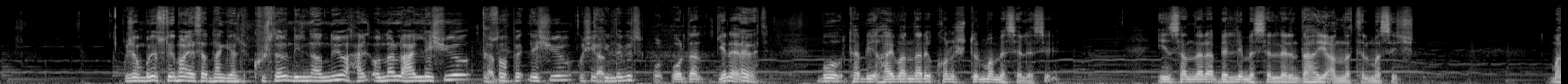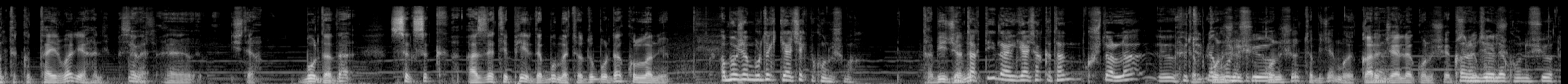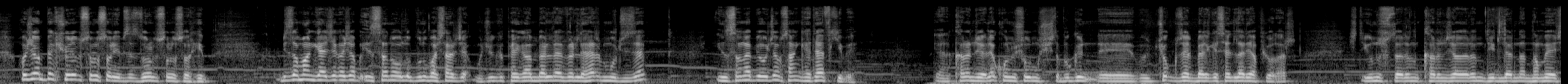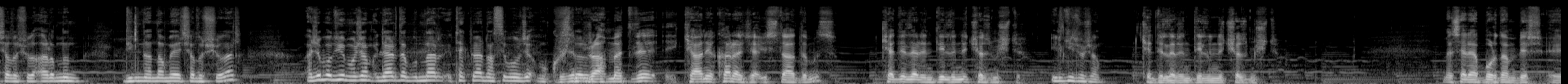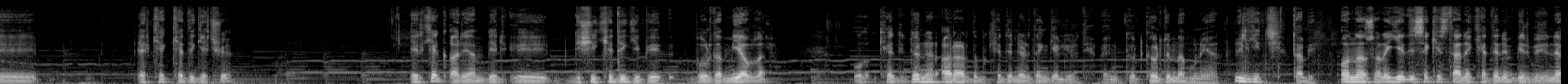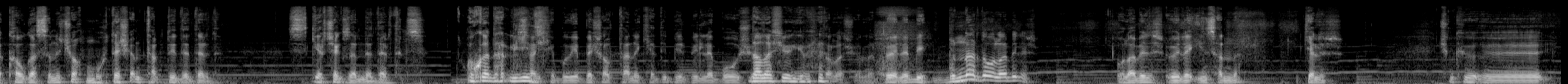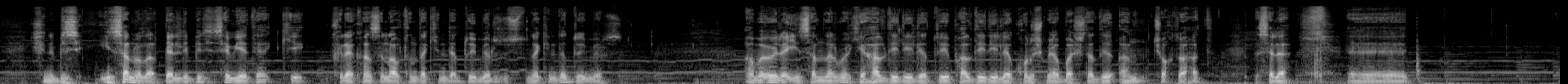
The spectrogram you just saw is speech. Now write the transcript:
Hocam buraya Süleyman Aleyhisselam'dan geldik. Kuşların dilini anlıyor, onlarla halleşiyor, tabii. sohbetleşiyor. O şekilde tabii. bir... Oradan yine evet. bu tabii hayvanları konuşturma meselesi insanlara belli meselelerin daha iyi anlatılması için. Mantıklı tayır var ya hani mesela. Evet. E, işte burada da sık sık Hazreti Pir de bu metodu burada kullanıyor. Ama hocam buradaki gerçek bir konuşma. Tabii canım. Yatak değil yani hakikaten kuşlarla e, hütükle konuşuyor, konuşuyor. Konuşuyor tabii canım. Karıncayla evet. konuşuyor. Karıncayla konuşuyor. konuşuyor. Hocam pek şöyle bir soru sorayım size. Zor bir soru sorayım. Bir zaman gelecek acaba insanoğlu bunu başaracak mı? Çünkü peygamberler verilen her mucize insana bir hocam sanki hedef gibi. Yani karıncayla konuşulmuş işte bugün e, çok güzel belgeseller yapıyorlar. İşte yunusların, karıncaların dillerini anlamaya çalışıyorlar. Arının dilini anlamaya çalışıyorlar. Acaba diyorum hocam ileride bunlar tekrar nasip olacak mı? Kuşların... Bizim rahmetli Kani Karaca üstadımız kedilerin dilini çözmüştü. İlginç hocam. Kedilerin dilini çözmüştü. Mesela buradan bir e, erkek kedi geçiyor. Erkek arayan bir e, dişi kedi gibi burada miyavlar o kedi döner arardı bu kedi nereden geliyor diye. Ben gördüm ben bunu yani. İlginç. Tabii. Ondan sonra 7-8 tane kedinin birbirine kavgasını çok muhteşem taklit ederdi. Siz gerçek zannederdiniz. O kadar ilginç. Sanki bu 5-6 tane kedi birbiriyle boğuşuyor. Dalaşıyor gibi. Dalaşıyorlar. Böyle bir. Bunlar da olabilir. Olabilir. Öyle insanlar gelir. Çünkü e, şimdi biz insan olarak belli bir seviyede ki frekansın altındakinde duymuyoruz, üstündekinde duymuyoruz. Ama öyle insanlar var ki hal diliyle duyup hal diliyle konuşmaya başladığı an çok rahat. Mesela e,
